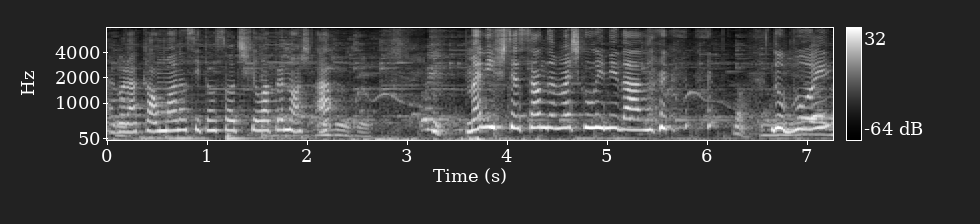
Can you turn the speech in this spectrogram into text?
Agora acalmaram-se e estão só a desfilar para nós. Ah, Jesus. manifestação da masculinidade Não, do boi.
